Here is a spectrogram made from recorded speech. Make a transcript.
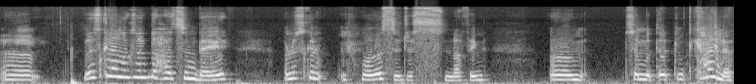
Uh, this kind of looks like the Hudson Bay. I'm just gonna. Well, this is just nothing. Um, the kind of.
